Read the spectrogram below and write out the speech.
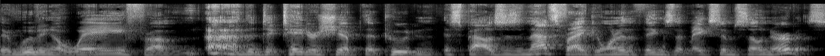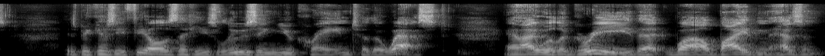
They're moving away from the dictatorship that Putin espouses. And that's frankly one of the things that makes him so nervous is because he feels that he's losing Ukraine to the West. And I will agree that while Biden hasn't,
